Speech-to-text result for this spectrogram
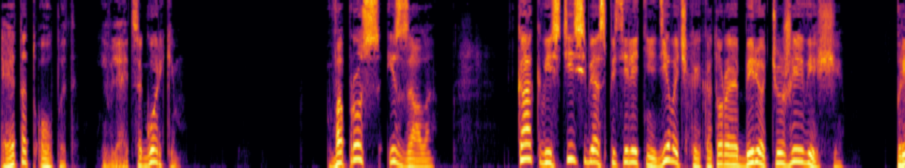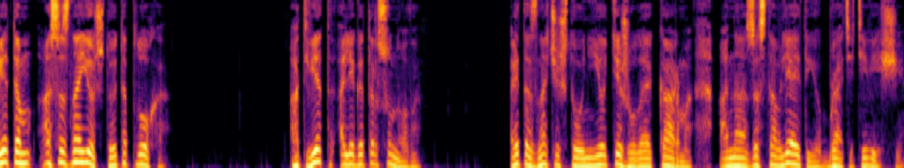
Этот опыт является горьким. Вопрос из зала. Как вести себя с пятилетней девочкой, которая берет чужие вещи, при этом осознает, что это плохо? Ответ Олега Тарсунова. Это значит, что у нее тяжелая карма, она заставляет ее брать эти вещи.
